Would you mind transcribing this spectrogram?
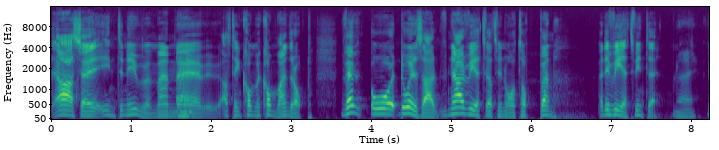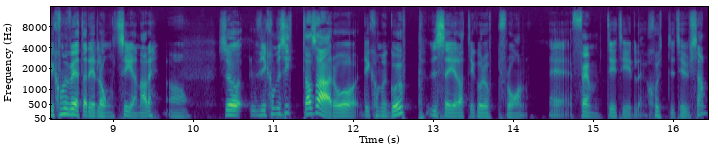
Ja, alltså inte nu, men Nej. eh, att den kommer komma en dropp. Vem, och då är det så här, när vet vi att vi når toppen? Ja, det vet vi inte. Nej. Vi kommer veta det långt senare. Ja. Så vi kommer sitta så här och det kommer gå upp. Vi säger att det går upp från eh, 50 till 70 000.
